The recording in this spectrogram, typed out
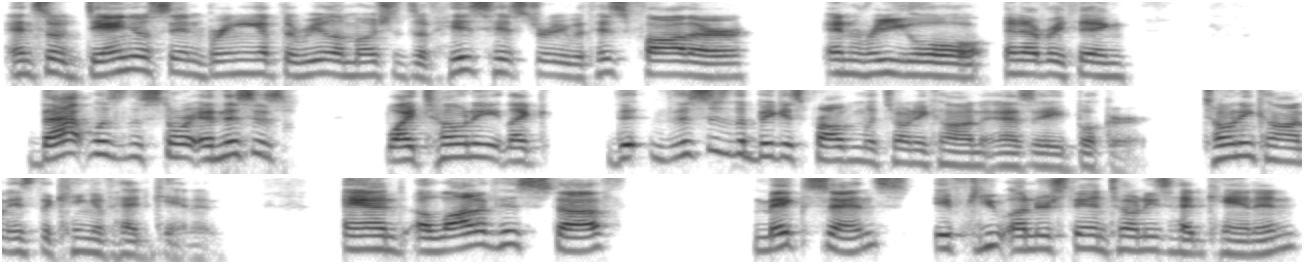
And so Danielson bringing up the real emotions of his history with his father and Regal and everything that was the story, and this is why Tony like th- this is the biggest problem with Tony Khan as a booker. Tony Khan is the king of headcanon. And a lot of his stuff makes sense if you understand Tony's headcanon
